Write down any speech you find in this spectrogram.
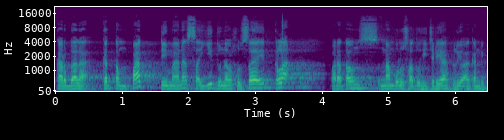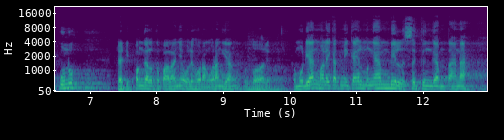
Karbala, ke tempat di mana Sayyidun Al-Husain kelak pada tahun 61 Hijriah beliau akan dibunuh dan dipenggal kepalanya oleh orang-orang yang zalim. Kemudian malaikat Mikail mengambil segenggam tanah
